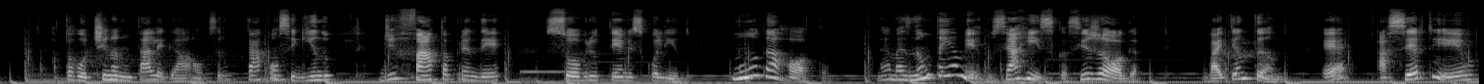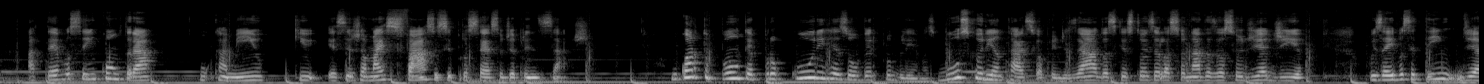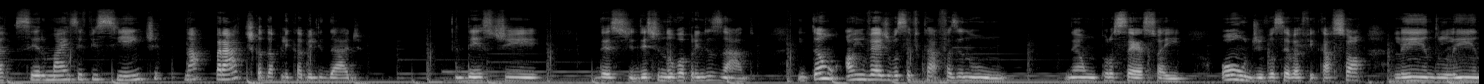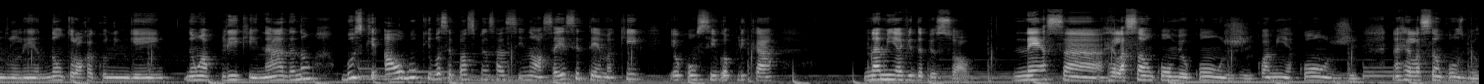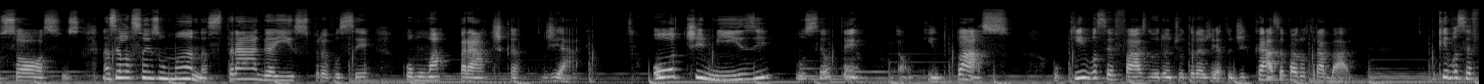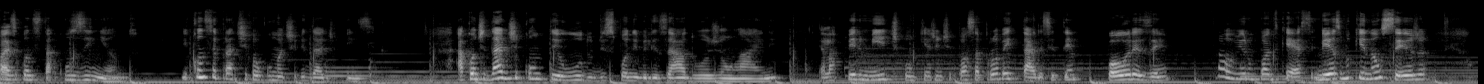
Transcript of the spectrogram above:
a tua rotina não está legal, você não está conseguindo de fato aprender sobre o tema escolhido. Muda a rota né? Mas não tenha medo, se arrisca, se joga, vai tentando. É acerto e erro até você encontrar o caminho que seja mais fácil esse processo de aprendizagem. Um quarto ponto é procure resolver problemas. Busque orientar seu aprendizado às questões relacionadas ao seu dia a dia, pois aí você tende a ser mais eficiente na prática da aplicabilidade deste, deste, deste novo aprendizado. Então, ao invés de você ficar fazendo um, né, um processo aí onde você vai ficar só lendo, lendo, lendo, não troca com ninguém, não aplique em nada, não. Busque algo que você possa pensar assim: nossa, esse tema aqui eu consigo aplicar na minha vida pessoal, nessa relação com o meu cônjuge, com a minha cônjuge, na relação com os meus sócios, nas relações humanas. Traga isso para você como uma prática diária. Otimize o seu tempo. É um quinto passo. O que você faz durante o trajeto de casa para o trabalho? O que você faz quando está cozinhando? E quando você pratica alguma atividade física? A quantidade de conteúdo disponibilizado hoje online, ela permite com que a gente possa aproveitar esse tempo, por exemplo, para ouvir um podcast, mesmo que não seja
